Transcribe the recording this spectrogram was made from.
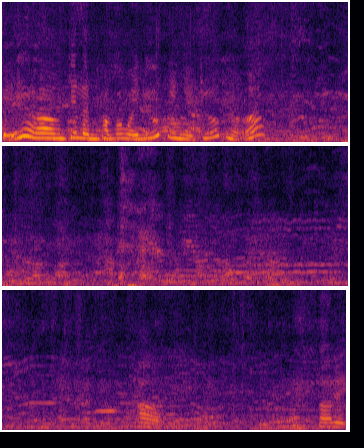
kỹ hơn chứ Linh không có quay nước như ngày trước nữa Oh, sorry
